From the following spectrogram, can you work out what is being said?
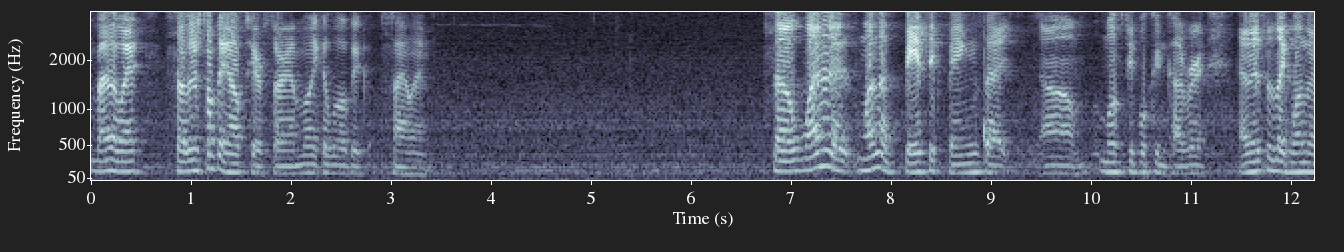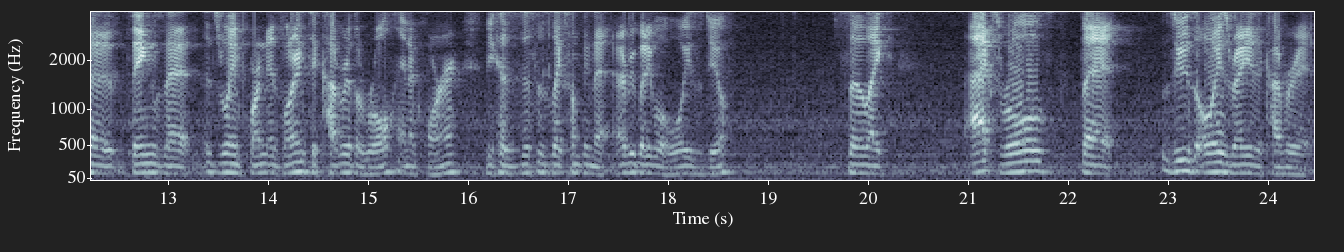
by the way, so there's something else here. Sorry, I'm like a little bit silent. So one of the one of the basic things that um, most people can cover, and this is like one of the things that is really important, is learning to cover the roll in a corner because this is like something that everybody will always do. So like, Axe rolls, but Zhu's always ready to cover it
